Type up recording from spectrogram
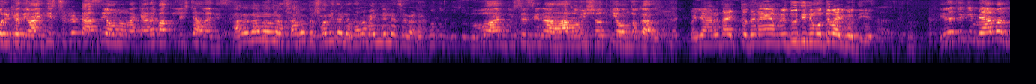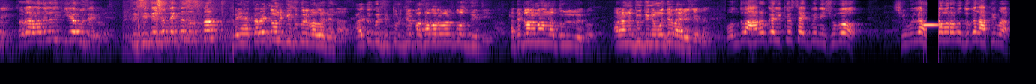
পরীক্ষা দিও? আমি কি স্টুডেন্ট আসি হনো নাকি আরে বাতিল লিস্টে হালাই দিছে? আরে না না না সামনে তো সবই জানে তারা মাইন্ডে নেছে বেটা। শুভ আমি বুঝতেছি না আর ভবিষ্যৎ কি অন্ধকার? ভাইয়া আরে দায়িত্ব দেন আই আমরা দুই দিনের মধ্যে বাইর করে দিয়ে। এরা তুই কি মেয়ামান নেই তোরা আলাদা করে কি বুঝাইবো? তুই সিচুয়েশন দেখতেছিস না? ভাই হাতারাই তো অনেক কিছু করে পারলে দেনা হয়তো কইছি তোর যে পাশা বারবার পোস্ট দিতি হাতে ডরে মামলা তুলে লইব। আর আমরা দুই দিনের মধ্যে বাইরে যাবেন বন্ধু আরও কা রিকোয়েস্ট থাকবে নি শুভ? শিমুলে বরাবর লাথি মার।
